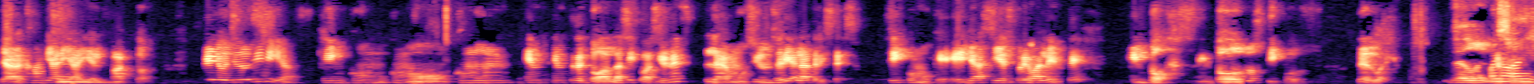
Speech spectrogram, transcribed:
Ya cambiaría ahí el factor. Pero yo diría que en como, como, común en- entre todas las situaciones, la emoción sería la tristeza, ¿sí? Como que ella sí es prevalente en todas, en todos los tipos de duelo. De duelo. Bueno,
